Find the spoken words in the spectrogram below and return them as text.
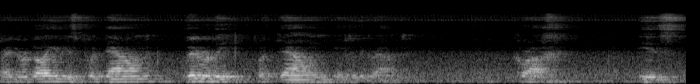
right? The rebellion is put down, literally put down into the ground. Korach is,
